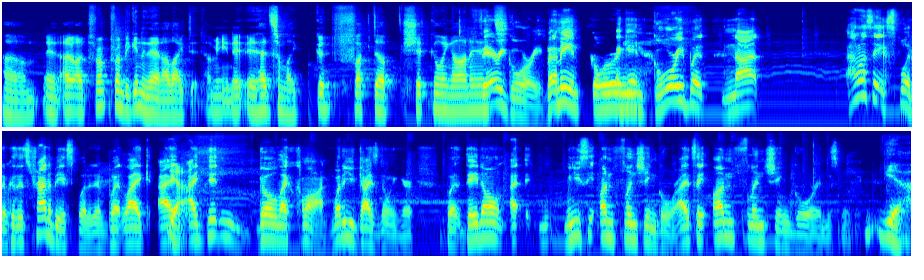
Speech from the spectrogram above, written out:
Um, and I, from from beginning to end, I liked it. I mean, it, it had some like good fucked up shit going on in Very it. gory, but I mean, gory. again, gory, but not. I don't want to say exploitive because it's trying to be exploitative, but like I, Yeah. I didn't go like, come on, what are you guys doing here? But they don't. I, when you see unflinching gore, I'd say unflinching gore in this movie. Yeah,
